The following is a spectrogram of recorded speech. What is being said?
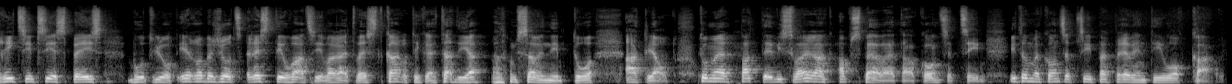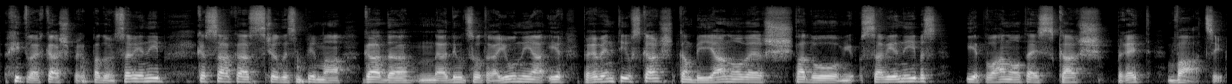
rīcības iespējas būtu ļoti ierobežotas. Restīvi Vācija varētu vest karu tikai tad, ja Padomju Savienība to atļautu. Tomēr pati visvairāk apspēlētā koncepcija ir tomēr koncepcija par preventīvo karu. Hitlera karš pret Padomju Savienību, kas sākās 41. gada 22. jūnijā, ir preventīvs karš, kam bija jānovērš padomju savienības ieplānotais karš pret Vāciju.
